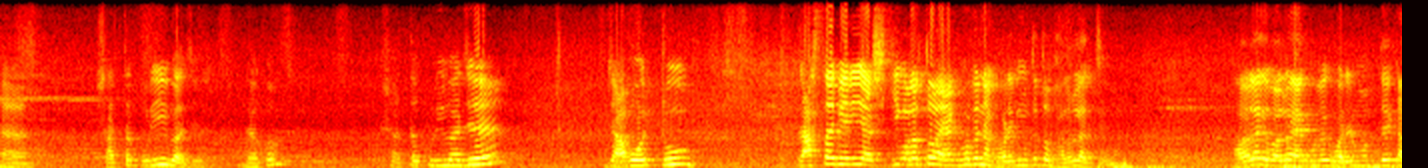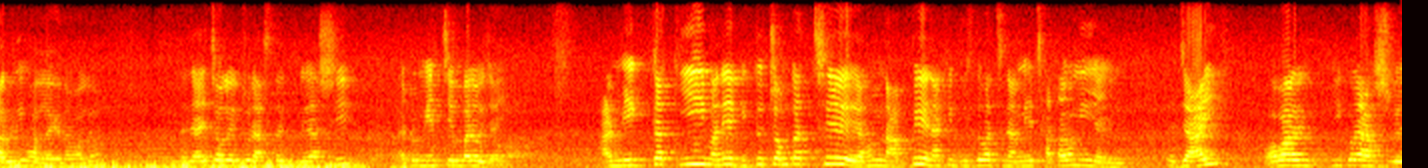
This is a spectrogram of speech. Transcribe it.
হ্যাঁ। সাতটা কুড়িই বাজে। দেখো, সাতটা কুড়ি বাজে। যাব একটু রাস্তায় বেরিয়ে আসি। কী বলো তো একভাবে না, ঘরের মধ্যে তো ভালো লাগছে না। ভালো লাগে বলো? একভাবে ঘরের মধ্যে কারোরই ভালো লাগে না বলো? যাই, চলো একটু রাস্তায় ঘুরে আসি। একটু মেয়ের চেম্বারেও যাই। আর মেঘটা কি মানে বিদ্যুৎ চমকাচ্ছে? এখন নামবে নাকি বুঝতে পারছি না। মেয়ে ছাতাও নিয়ে যায়নি। তো যাই, আবার কী করে আসবে?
